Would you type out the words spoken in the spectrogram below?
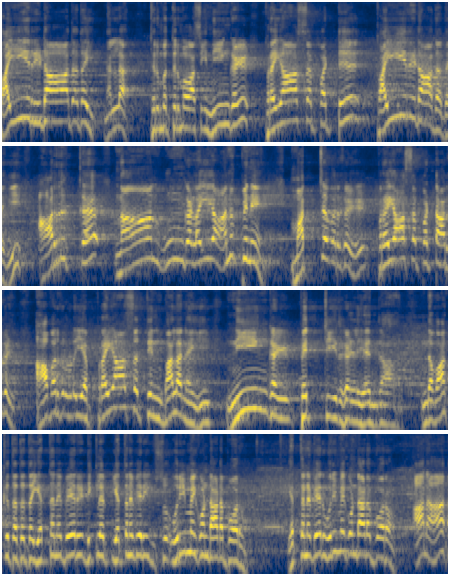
பயிரிடாததை. நல்ல திரும்ப திரும்ப வாசி நீங்கள் பிரயாசப்பட்டு பயிரிடாததை அறுக்க நான் உங்களை அனுப்பினேன். மற்றவர்கள் பிரயாசப்பட்டார்கள். அவர்களுடைய பிரயாசத்தின் பலனை நீங்கள் பெற்றீர்கள் என்றார். இந்த வாக்கு தத்தத்தை எத்தனை பேர் டிக்ளேர் எத்தனை பேர் சு- உரிமை கொண்டாட போறோம்? எத்தனை பேர் உரிமை கொண்டாட போறோம்? ஆனா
